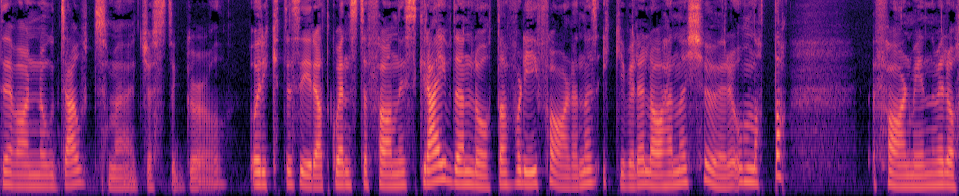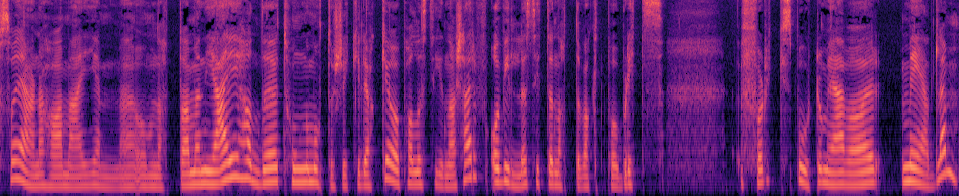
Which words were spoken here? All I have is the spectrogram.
Det var No Doubt med Just a Girl. Og ryktet sier at Gwen Stefani skrev den låta fordi faren hennes ikke ville la henne kjøre om natta. Faren min ville også gjerne ha meg hjemme om natta, men jeg hadde tung motorsykkeljakke og palestinaskjerf og ville sitte nattevakt på Blitz. Folk spurte om jeg var medlem,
